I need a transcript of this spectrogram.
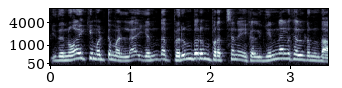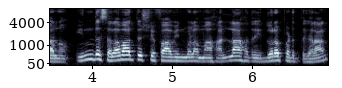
இது நோய்க்கு மட்டுமல்ல எந்த பெரும் பெரும் பிரச்சனைகள் இன்னல்கள் இருந்தாலும் இந்த செலவாத்து ஷிஃபாவின் மூலமாக அல்லாஹ் அதனை தூரப்படுத்துகிறான்.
